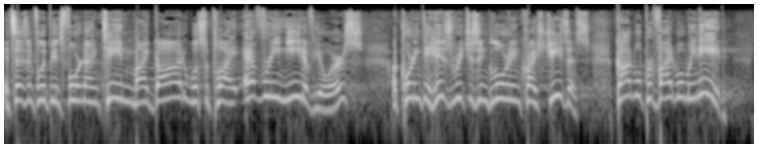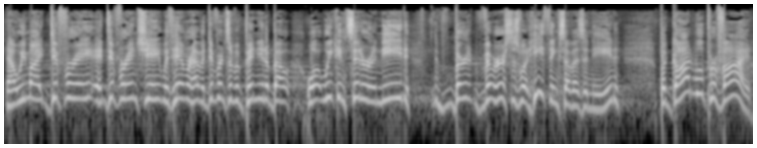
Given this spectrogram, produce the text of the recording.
it says in Philippians 4:19, "My God will supply every need of yours according to his riches and glory in Christ Jesus." God will provide what we need. Now, we might differentiate with him or have a difference of opinion about what we consider a need versus what he thinks of as a need. But God will provide.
